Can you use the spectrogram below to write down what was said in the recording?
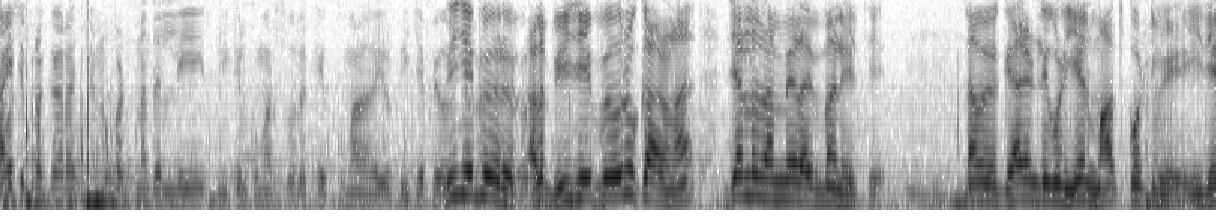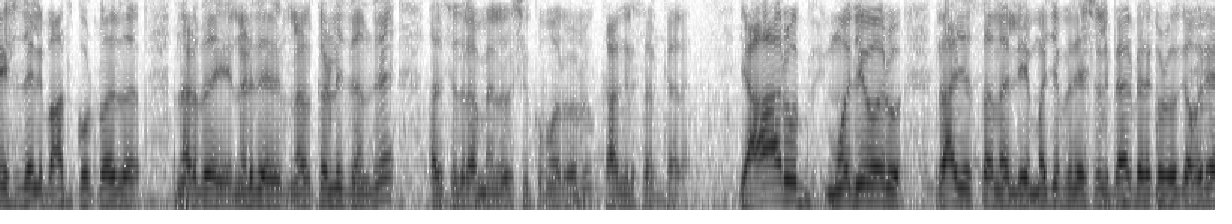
ಮಾಹಿತಿ ಪ್ರಕಾರ ಚನ್ನಪಟ್ಟಣದಲ್ಲಿ ನಿಖಿಲ್ ಕುಮಾರ್ ಸೋಲಕ್ಕೆ ಕುಮಾರ್ ಬಿಜೆಪಿ ಬಿಜೆಪಿಯವರು ಅಲ್ಲ ಬಿಜೆಪಿಯವರು ಕಾರಣ. ಜನರ ನಮ್ಮ ಮೇಲೆ ಅಭಿಮಾನ ಐತಿ. ನಾವು ಗ್ಯಾರಂಟಿಗಳು ಏನು ಮಾತು ಕೊಟ್ವಿ ಈ ದೇಶದಲ್ಲಿ ಮಾತು ಕೊಟ್ಟು ನಡೆದ ನಡೆದ ನಡ್ಕೊಂಡಿದ್ದೆ ಅಂದರೆ ಅದು ಸಿದ್ದರಾಮಯ್ಯವರು ಶಿವಕುಮಾರ್ ಅವರು ಕಾಂಗ್ರೆಸ್ ಸರ್ಕಾರ. ಯಾರು ಮೋದಿಯವರು ರಾಜಸ್ಥಾನಲ್ಲಿ ಮಧ್ಯಪ್ರದೇಶದಲ್ಲಿ ಬೇರೆ ಬೇರೆ ಕಡೆ ಹೋಗಿ ಅವರೇ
